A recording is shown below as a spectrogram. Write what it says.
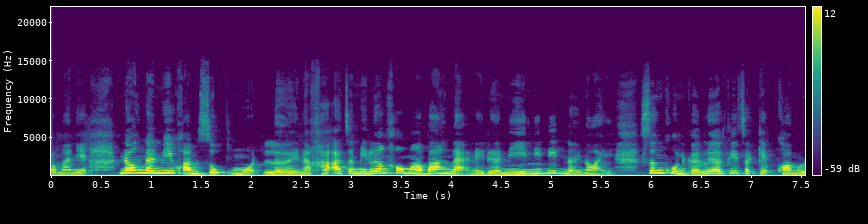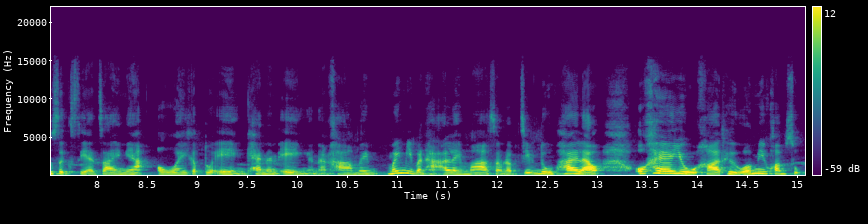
ประมาณนี้ นอกนั้นมีความสุขหมดเลยนะคะ อาจจะมีเรื่องเข้ามาบ้างแหละในเดือนนี้นิดๆหน่อยๆ ซึ่งคุณก็เลือกที่จะเก็บความรู้สึกเสียใจเนี้ยเอาไว้กับตัวเอง แค่นั้นเองนะคะไม่ไม่มีปัญหาอะไรมากสำหรับจิ๊บดูไพ่แล้ว โอเคอยู่ค่ะถือว่ามีความสุข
